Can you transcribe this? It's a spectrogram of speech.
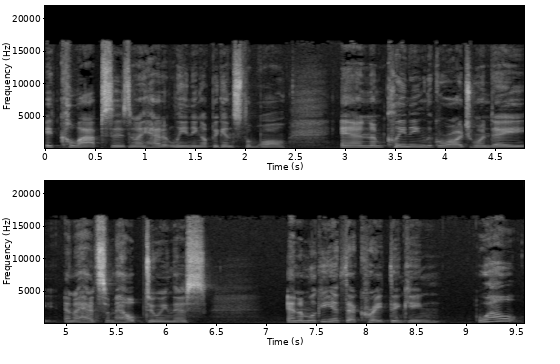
it collapses, and I had it leaning up against the wall. And I'm cleaning the garage one day, and I had some help doing this. And I'm looking at that crate thinking, well,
